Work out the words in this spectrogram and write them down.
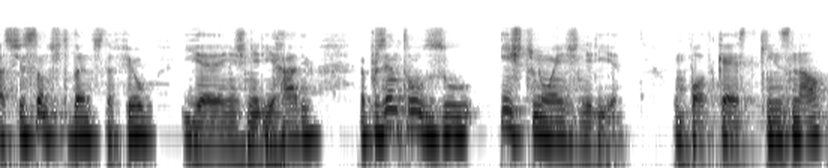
a Associação de Estudantes da FEU e a Engenharia Rádio apresentam-vos o Isto Não é Engenharia, um podcast quinzenal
